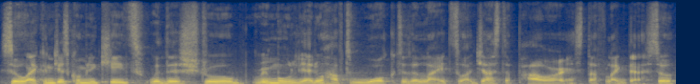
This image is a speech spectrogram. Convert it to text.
So I can just communicate with the strobe remotely. I don't have to walk to the light to adjust the power and stuff like that. So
